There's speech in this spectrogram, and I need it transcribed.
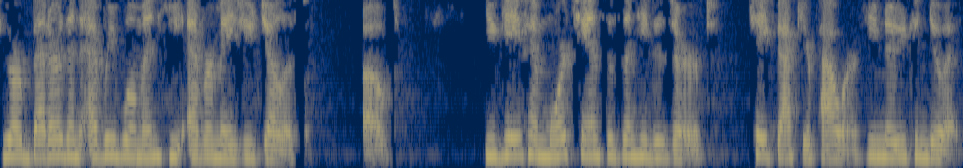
You are better than every woman he ever made you jealous of. You gave him more chances than he deserved. Take back your power. You know you can do it.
